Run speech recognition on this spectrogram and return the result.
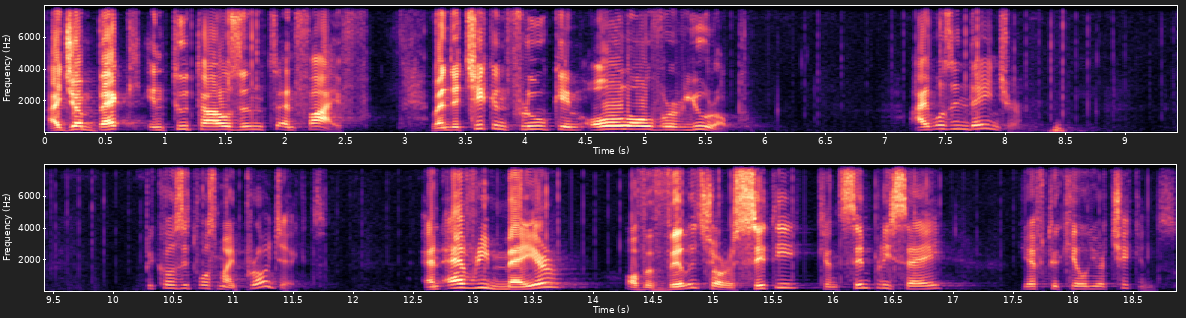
I jump back in 2005 when the chicken flu came all over Europe. I was in danger because it was my project. And every mayor of a village or a city can simply say, you have to kill your chickens.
